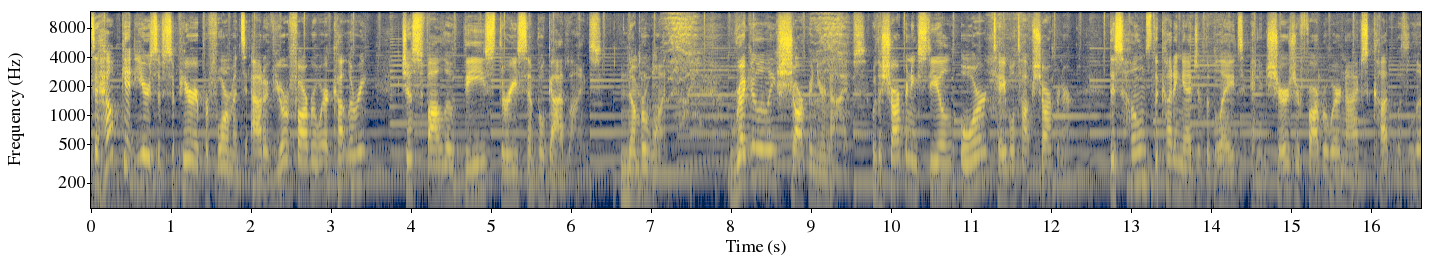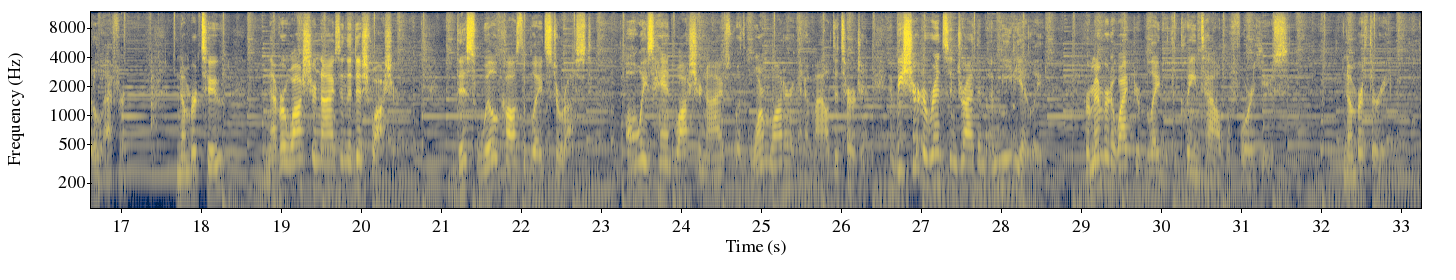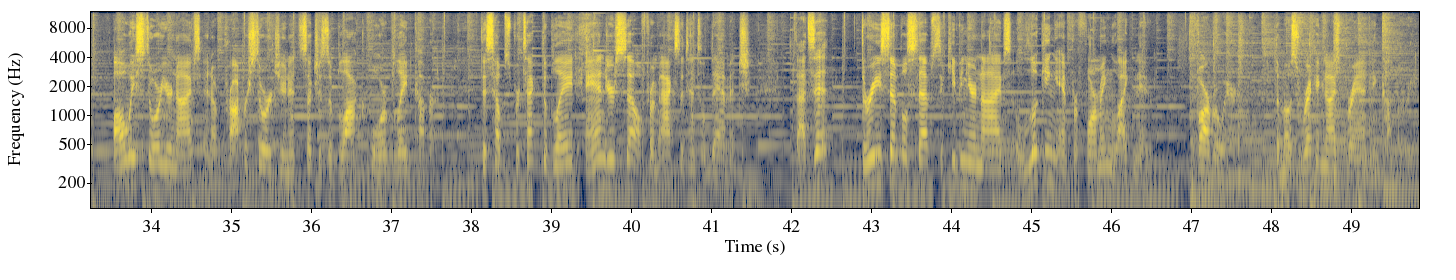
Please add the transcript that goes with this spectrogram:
To help get years of superior performance out of your Farberware cutlery, just follow these three simple guidelines. Number one, regularly sharpen your knives with a sharpening steel or tabletop sharpener. This hones the cutting edge of the blades and ensures your Farberware knives cut with little effort. Number two, never wash your knives in the dishwasher. This will cause the blades to rust. Always hand wash your knives with warm water and a mild detergent. And be sure to rinse and dry them immediately. Remember to wipe your blade with a clean towel before use. Number three, always store your knives in a proper storage unit such as a block or blade cover. This helps protect the blade and yourself from accidental damage. That's it. Three simple steps to keeping your knives looking and performing like new. Farberware, the most recognized brand in cutlery.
